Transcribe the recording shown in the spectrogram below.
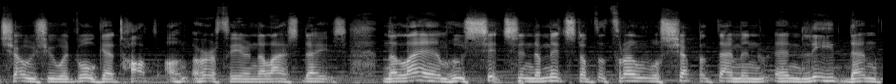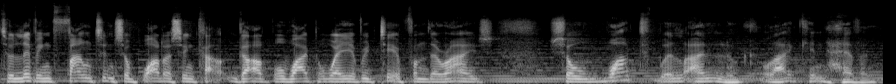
shows you it will get hot on earth here in the last days. And The Lamb who sits in the midst of the throne will shepherd them and, and lead them to living fountains of waters, and God will wipe away every tear from their eyes. So, what will I look like in heaven?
